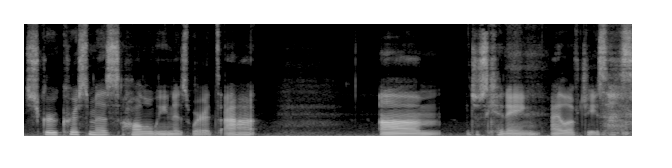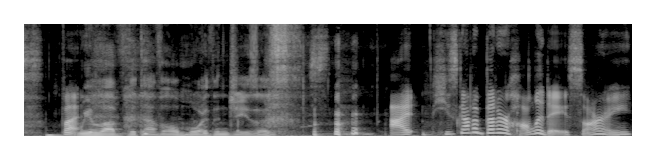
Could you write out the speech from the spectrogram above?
Screw Christmas, Halloween is where it's at. Um, just kidding. I love Jesus. But we love the devil more than jesus I he's got a better holiday. Sorry.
